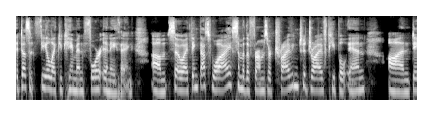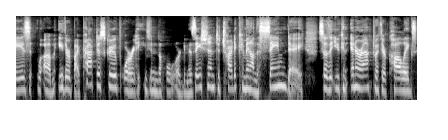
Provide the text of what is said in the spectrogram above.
it doesn't feel like you came in for anything. Um, so I think that's why some of the firms are trying to drive people in on days, um, either by practice group or even the whole organization to try to come in on the same day so that you can interact with your colleagues,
